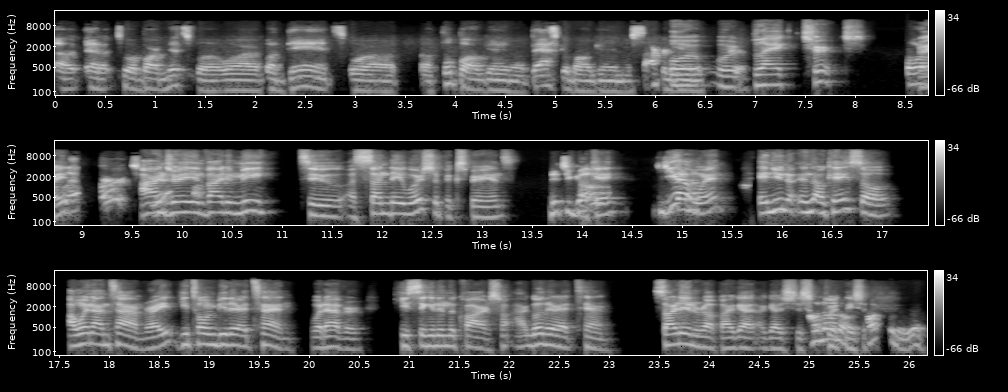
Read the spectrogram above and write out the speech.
uh, a, to a bar mitzvah or a dance or a, a, football game or a basketball game or soccer or, game or black church. Or right? black church. Andre yeah. invited me to a Sunday worship experience did you go? Okay. You yeah, I went. And you know, and okay, so I went on time, right? He told me to be there at 10, whatever. He's singing in the choir. So I go there at 10. Sorry to interrupt. I got I got just oh, quickly. No, no.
